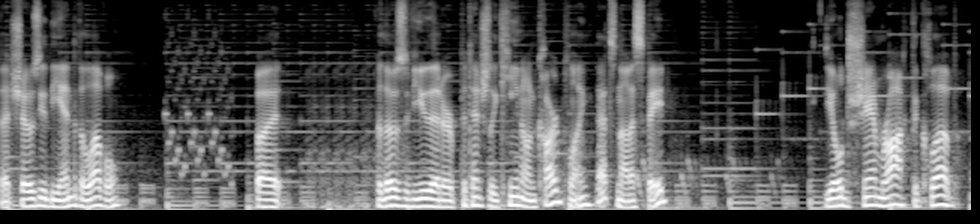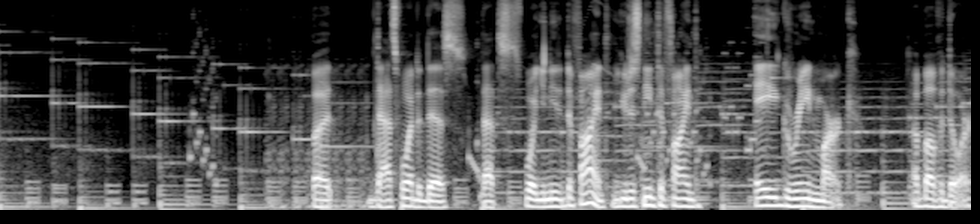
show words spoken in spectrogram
that shows you the end of the level. But for those of you that are potentially keen on card playing, that's not a spade. The old shamrock, the club. But that's what it is. That's what you needed to find. You just need to find a green mark. above a door.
